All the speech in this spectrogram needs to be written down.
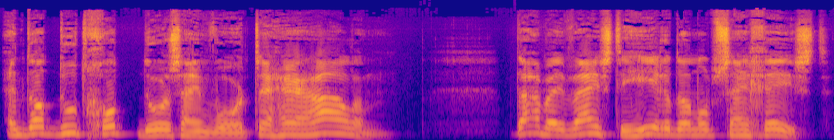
En dat doet God door zijn woord te herhalen. Daarbij wijst de Heere dan op zijn geest.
